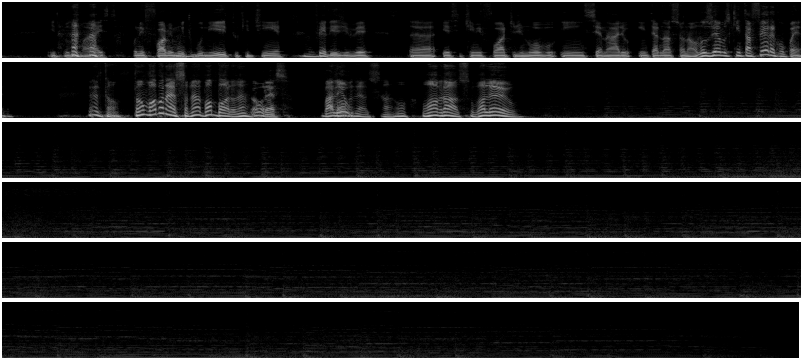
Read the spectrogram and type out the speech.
E tudo mais. Uniforme muito bonito que tinha. Feliz de ver uh, esse time forte de novo em cenário internacional. Nos vemos quinta-feira, companheiro. Então, então vamos nessa, né? Vamos embora, né? Vamos nessa. Valeu. Vamos nessa. Um, um abraço. Valeu.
